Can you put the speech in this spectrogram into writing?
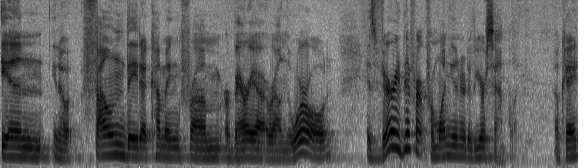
in you know, found data coming from herbaria around the world is very different from one unit of your sampling. Okay?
